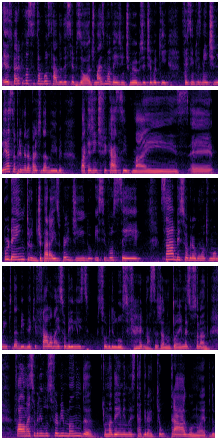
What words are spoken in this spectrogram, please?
Eu espero que vocês tenham gostado desse episódio. Mais uma vez, gente, o meu objetivo aqui foi simplesmente ler essa primeira parte da Bíblia para que a gente ficasse mais é, por dentro de Paraíso Perdido. E se você sabe sobre algum outro momento da Bíblia que fala mais sobre, sobre Lúcifer, nossa, já não tô nem mais funcionando fala mais sobre Lucifer, me manda uma DM no Instagram que eu trago no app do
